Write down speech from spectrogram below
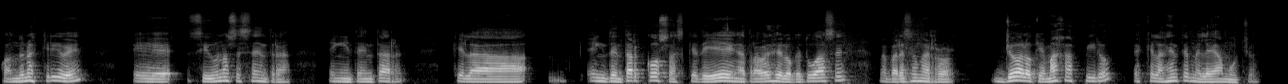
cuando uno escribe, eh, si uno se centra en intentar que la intentar cosas que te lleguen a través de lo que tú haces, me parece un error. Yo a lo que más aspiro es que la gente me lea mucho,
